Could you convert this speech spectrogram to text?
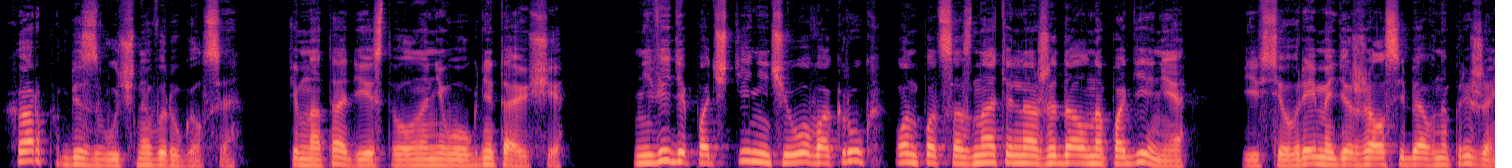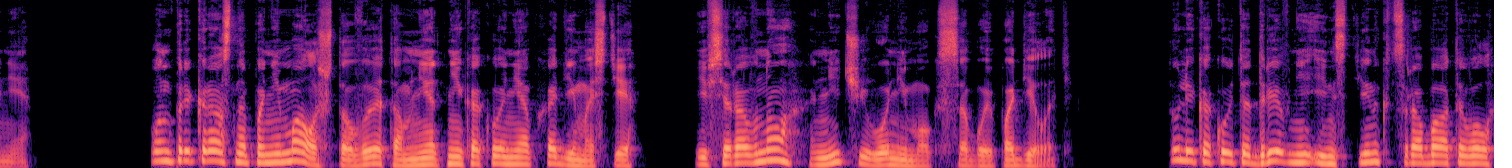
Харп беззвучно выругался. Темнота действовала на него угнетающе. Не видя почти ничего вокруг, он подсознательно ожидал нападения – и все время держал себя в напряжении. Он прекрасно понимал, что в этом нет никакой необходимости, и все равно ничего не мог с собой поделать. То ли какой-то древний инстинкт срабатывал,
